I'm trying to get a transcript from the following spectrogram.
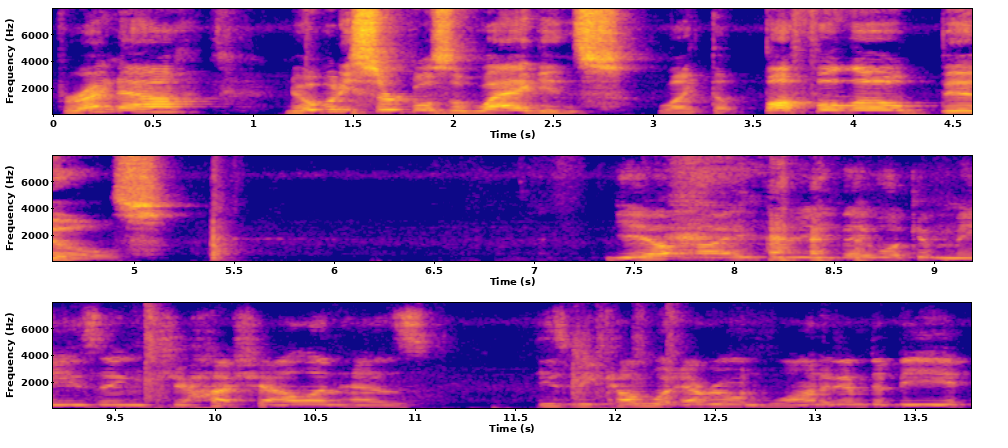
for right now, nobody circles the wagons like the Buffalo Bills. Yep, I agree. they look amazing. Josh Allen has he's become what everyone wanted him to be.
